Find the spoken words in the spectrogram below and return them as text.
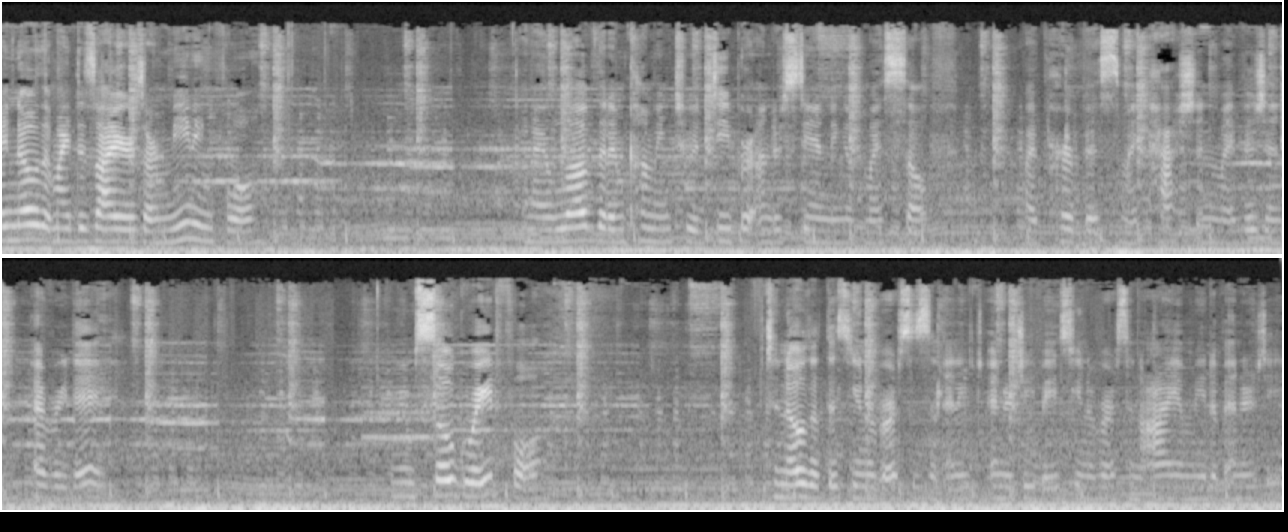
I know that my desires are meaningful. And I love that I'm coming to a deeper understanding of myself, my purpose, my passion, my vision every day. And I'm so grateful to know that this universe is an energy based universe and I am made of energy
